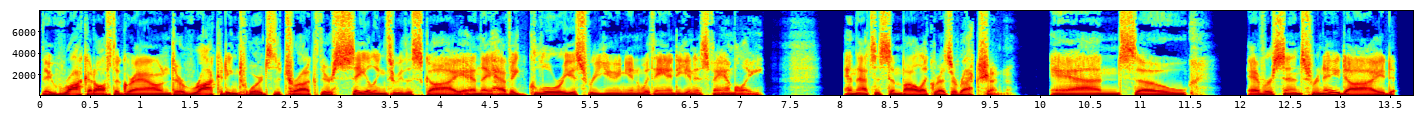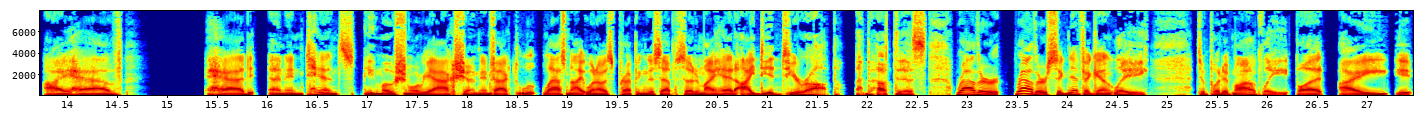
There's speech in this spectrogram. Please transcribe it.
they rocket off the ground, they're rocketing towards the truck, they're sailing through the sky, and they have a glorious reunion with Andy and his family. And that's a symbolic resurrection. And so ever since Renee died, I have had an intense emotional reaction. In fact, l- last night when I was prepping this episode in my head, I did tear up about this rather rather significantly, to put it mildly. But I it,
